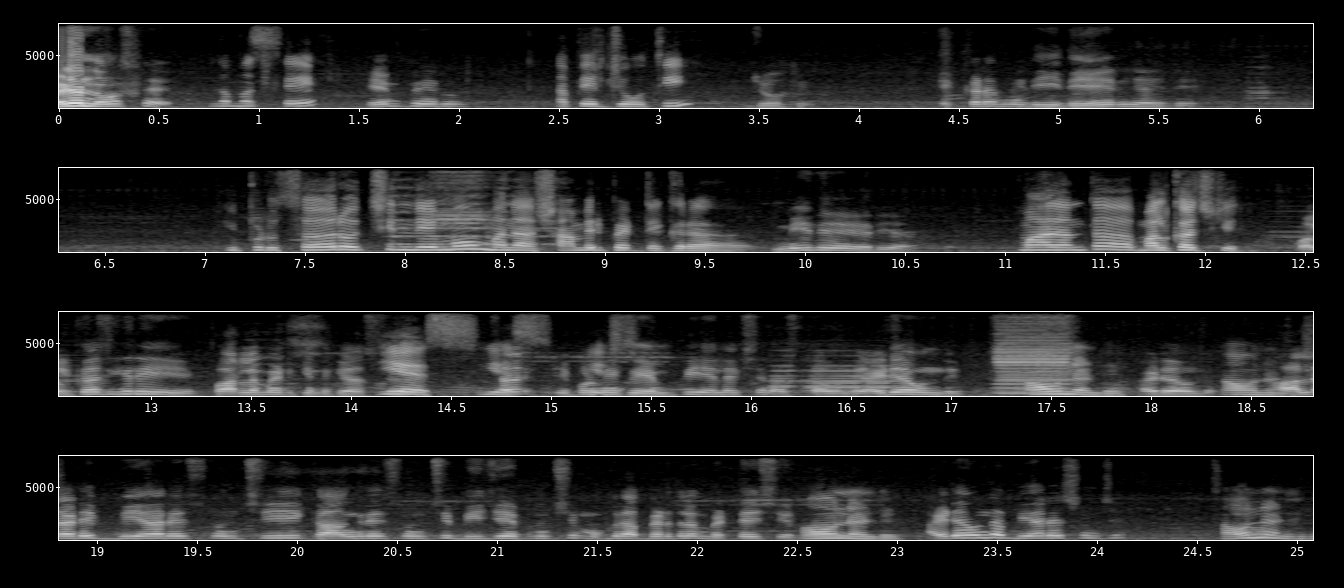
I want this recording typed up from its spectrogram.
మేడం నమస్తే. నమస్తే. ఏం పేరు? నా పేరు జ్యోతి. జ్యోతి. ఎక్కడ మీది? ఇది ఏరియా ఇది? ఇప్పుడు సార్ వచ్చిందేమో మన షామీర్పేట్ దగ్గర. మీదే ఏరియా? మాదంతా మల్కాజ్గిరి. మల్కాజ్గిరి పార్లమెంట్ కిందకి వస్తుంది ఎస్ ఎస్ ఇప్పుడు మీకు ఎంపీ ఎలక్షన్ వస్తా ఉంది. ఐడియా ఉంది? అవునండి. ఐడియా ఉంది. అవునండి. ఆల్రెడీ బీఆర్ఎస్ నుంచి కాంగ్రెస్ నుంచి బీజేపీ నుంచి ముగ్గురు అభ్యర్థులను పెట్టేసి అవునండి. ఐడియా ఉందా బీఆర్ఎస్ నుంచి? అవునండి.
